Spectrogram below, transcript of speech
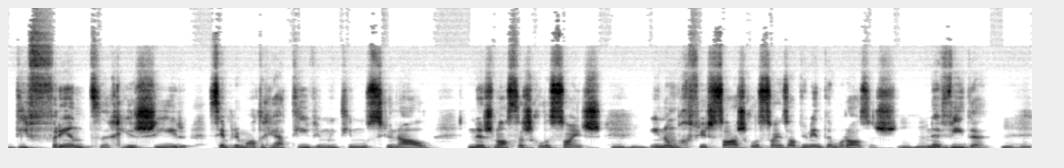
diferente, a reagir sempre em modo reativo e muito emocional nas nossas relações. Uhum. E não me refiro só às relações, obviamente, amorosas, uhum. na vida. Uhum.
